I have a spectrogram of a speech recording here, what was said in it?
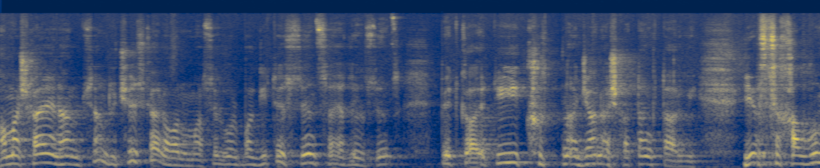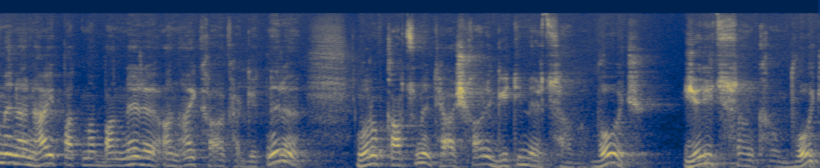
համաշխարհային հանրության դու չես կարողանում ասել, որ բա գիտես, սենց է եղել, սենց պետքա դա քրտնաջան աշխատանք տարվի։ Եվ սխալվում են այն հայ պատմաբանները, անհայ քաղաքագետները, որոնք կարծում են, թե աշխարհը գիտի մեր ցավը։ Ոչ, երից անգամ ոչ,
